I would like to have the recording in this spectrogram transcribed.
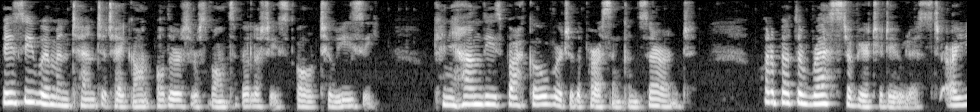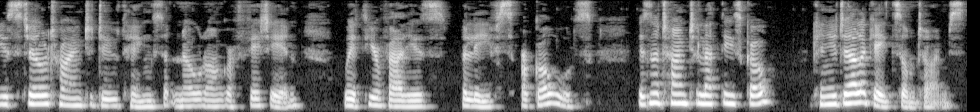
Busy women tend to take on others' responsibilities all too easy. Can you hand these back over to the person concerned? What about the rest of your to do list? Are you still trying to do things that no longer fit in with your values, beliefs, or goals? Isn't it time to let these go? Can you delegate sometimes?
